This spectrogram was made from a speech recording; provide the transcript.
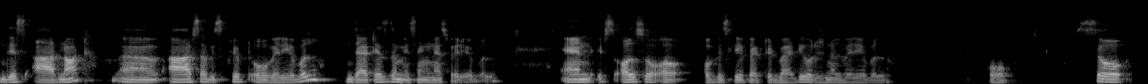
this R naught, uh, R subscript O variable, that is the missingness variable. And it's also uh, obviously affected by the original variable O. So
